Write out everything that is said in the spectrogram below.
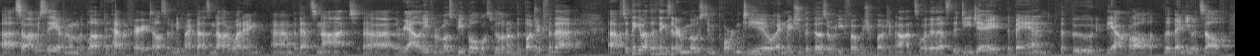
Uh, so obviously, everyone would love to have a fairy tale seventy-five thousand dollar wedding, uh, but that's not uh, the reality for most people. Most people don't have the budget for that. Uh, so think about the things that are most important to you, and make sure that those are what you focus your budget on. So whether that's the DJ, the band, the food, the alcohol, the venue itself,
